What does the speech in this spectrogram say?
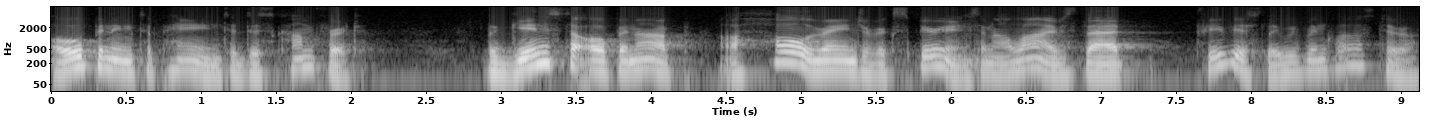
opening to pain, to discomfort, begins to open up a whole range of experience in our lives that previously we've been closed to.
